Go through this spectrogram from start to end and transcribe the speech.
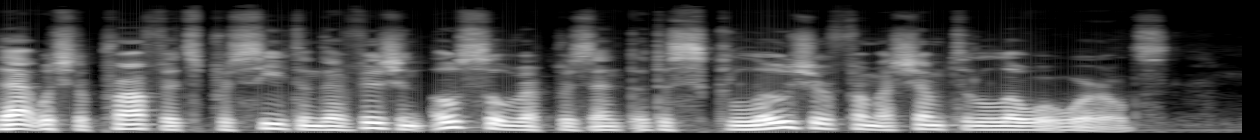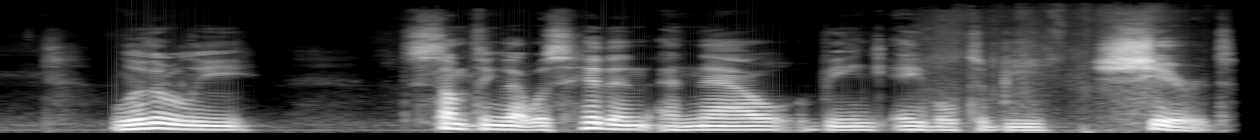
that which the prophets perceived in their vision, also represent a disclosure from Hashem to the lower worlds. Literally, something that was hidden and now being able to be shared.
